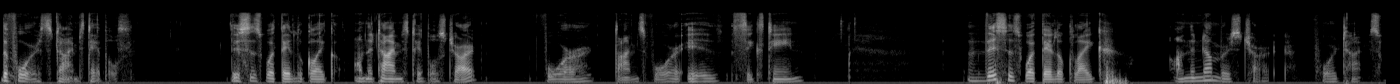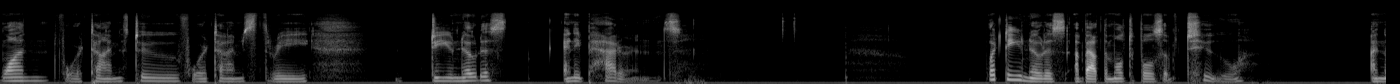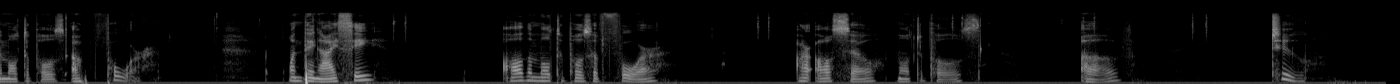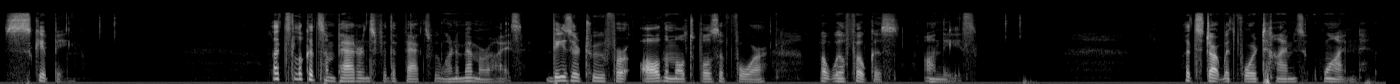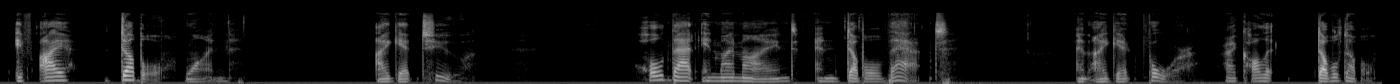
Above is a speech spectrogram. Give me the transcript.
the fours times tables. This is what they look like on the times tables chart. 4 times 4 is 16. This is what they look like on the numbers chart. 4 times 1, 4 times 2, 4 times 3. Do you notice any patterns? What do you notice about the multiples of 2 and the multiples of 4? One thing I see, all the multiples of 4 are also multiples of 2, skipping. Let's look at some patterns for the facts we want to memorize. These are true for all the multiples of 4, but we'll focus on these. Let's start with 4 times 1. If I double 1, I get 2. Hold that in my mind and double that, and I get 4. I call it double double.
